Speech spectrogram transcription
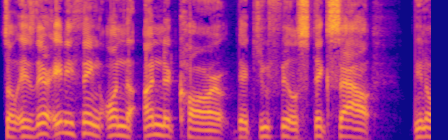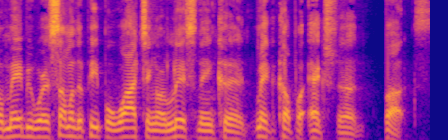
So, is there anything on the undercard that you feel sticks out? You know, maybe where some of the people watching or listening could make a couple extra bucks.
